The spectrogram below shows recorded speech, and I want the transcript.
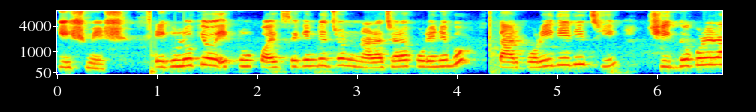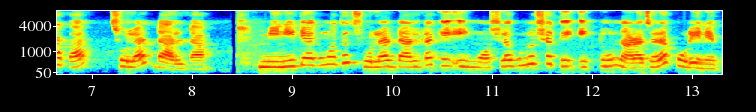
কিশমিশ। এগুলোকেও একটু কয়েক সেকেন্ডের জন্য নাড়াচাড়া করে নেব, তারপরেই দিয়ে দিচ্ছি সিদ্ধ করে রাখা ছোলার ডালটা। মিনিট এক মতো ছোলার ডালটাকে এই মশলাগুলোর সাথে একটু নাড়াচাড়া করে নেব।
